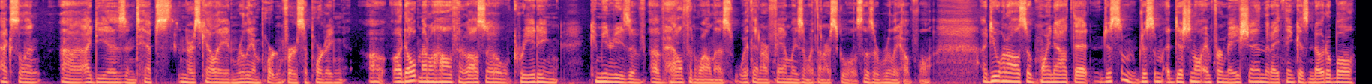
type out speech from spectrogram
excellent uh, ideas and tips, Nurse Kelly, and really important for supporting uh, adult mental health and also creating communities of, of health and wellness within our families and within our schools. Those are really helpful. I do want to also point out that just some just some additional information that I think is notable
